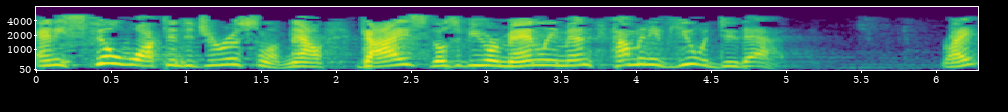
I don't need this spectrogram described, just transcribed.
and he still walked into Jerusalem. Now, guys, those of you who are manly men, how many of you would do that? Right?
